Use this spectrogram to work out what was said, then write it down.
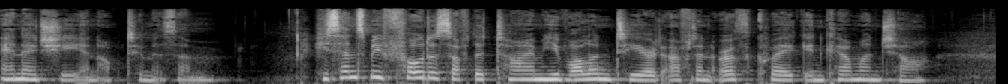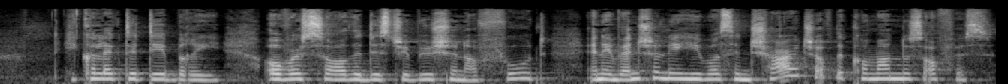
energy and optimism. He sends me photos of the time he volunteered after an earthquake in Kermanshah. He collected debris, oversaw the distribution of food, and eventually he was in charge of the commander's office.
